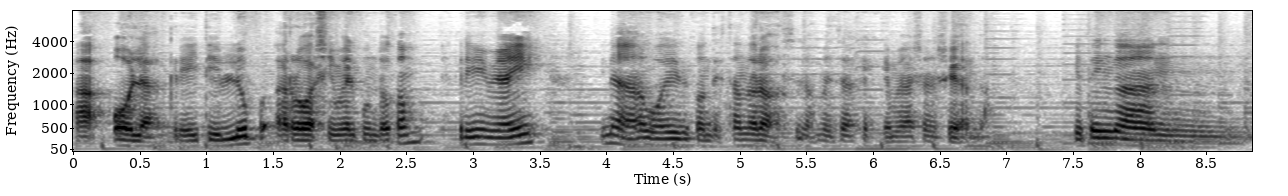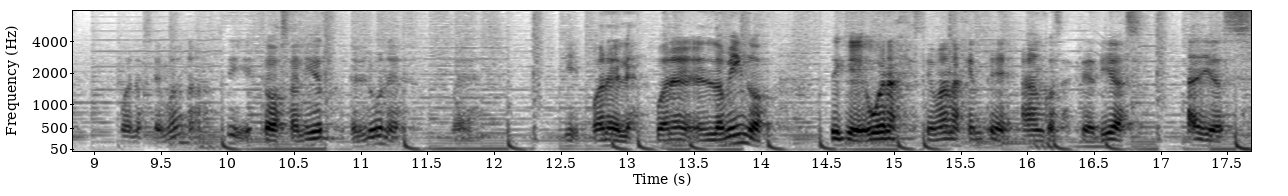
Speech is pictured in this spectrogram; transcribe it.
a hola gmail.com. Escríbeme ahí y nada, voy a ir contestando los, los mensajes que me vayan llegando. Que tengan buena semana. Sí, esto va a salir el lunes. Bueno y ponele, ponele el domingo. Así que buena semana, gente. Hagan cosas creativas. Adiós.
